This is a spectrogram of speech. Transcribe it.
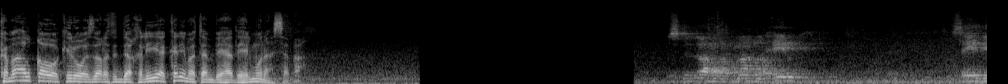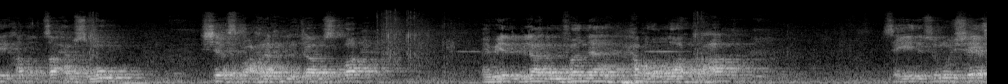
كما ألقى وكيل وزارة الداخلية كلمة بهذه المناسبة. بسم الله الرحمن الرحيم. سيدي حضرة صاحب السمو الشيخ صباح الأحمد الجار الصباح أمير البلاد المفردة حفظه الله ورعاه سيدي سمو الشيخ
